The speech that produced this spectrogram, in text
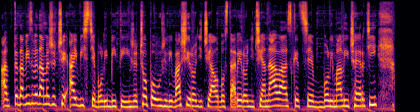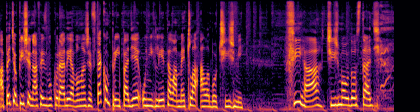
a teda vyzvedáme, že či aj vy ste boli bytí, že čo použili vaši rodičia alebo starí rodičia na vás, keď ste boli malí čerti. A Peťo píše na Facebooku Rádia Vlna, že v takom prípade u nich lietala metla alebo čižmy. Fíha, čižmou dostať.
